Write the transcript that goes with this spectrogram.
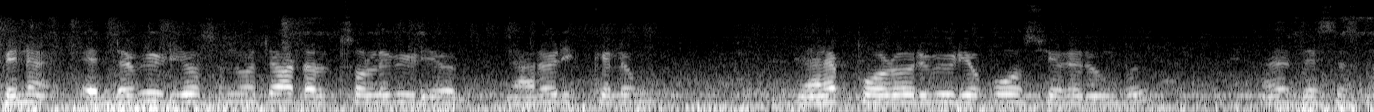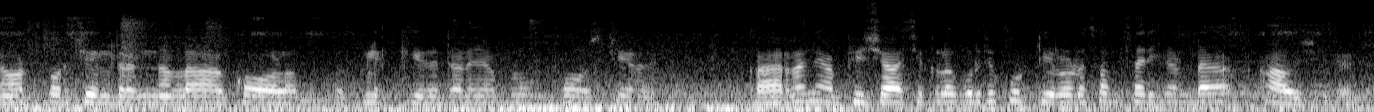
പിന്നെ എന്റെ വീഡിയോസ് എന്ന് വെച്ചാൽ അഡൾട്ട്സ് ഉള്ള വീഡിയോ ആണ്. ഞാനൊരിക്കലും ഞാൻ എപ്പോഴും ഒരു വീഡിയോ പോസ്റ്റ് ചെയ്യുന്നതിന് മുമ്പ് this is not for children എന്നുള്ള ആ കോളം ക്ലിക്ക് ചെയ്തിട്ടാണ് ഞാൻ പോസ്റ്റ് ചെയ്യണത്. കാരണം ഞാൻ അഭിശാസികളെ കുറിച്ച് കുട്ടികളോട് സംസാരിക്കേണ്ട ആവശ്യമില്ല.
